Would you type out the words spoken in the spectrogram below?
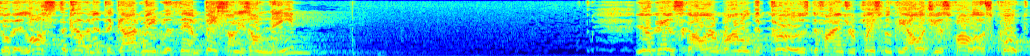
So they lost the covenant that God made with them based on his own name? European scholar Ronald Diprose defines replacement theology as follows, quote,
